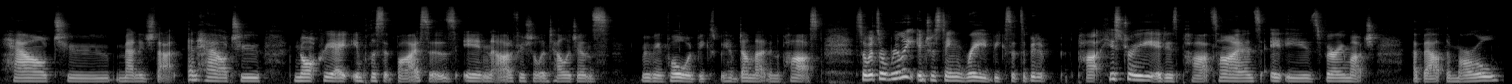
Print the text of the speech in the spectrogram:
how to manage that and how to not create implicit biases in artificial intelligence moving forward because we have done that in the past. So it's a really interesting read because it's a bit of part history, it is part science, it is very much about the moral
